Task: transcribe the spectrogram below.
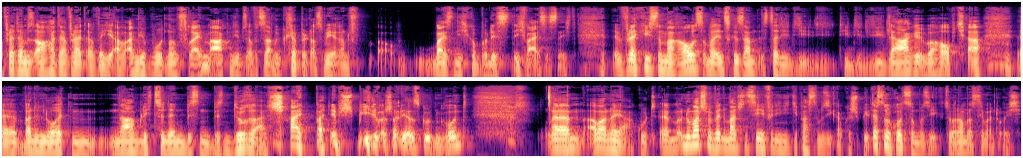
Vielleicht haben es auch, hat er vielleicht auch welche auch angeboten auf freien Markt und die haben es einfach zusammengeklöppelt aus mehreren, weiß nicht, Komponisten, ich weiß es nicht. Vielleicht kriegst du noch mal raus, aber insgesamt ist da die, die, die, die, die Lage überhaupt ja äh, bei den Leuten namentlich zu nennen, bisschen, bisschen dürre anscheinend bei dem Spiel, wahrscheinlich aus gutem Grund. Ähm, aber naja, gut. Ähm, nur manchmal, wenn in manchen Szenen finde ich nicht die passende Musik abgespielt. Das ist nur kurz zur Musik. So, dann haben wir das Thema durch.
